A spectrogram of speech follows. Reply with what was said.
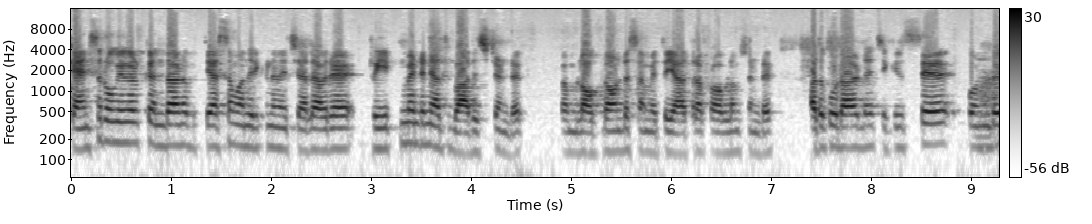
ക്യാൻസർ രോഗികൾക്ക് എന്താണ് വ്യത്യാസം വന്നിരിക്കുന്നത് വെച്ചാൽ അവരെ ട്രീറ്റ്മെന്റിനെ അത് ബാധിച്ചിട്ടുണ്ട്. ഇപ്പം ലോക്ക്ഡൌണിന്റെ സമയത്ത് യാത്രാ പ്രോബ്ലംസ് ഉണ്ട്. അതുകൂടാതെ ചികിത്സ കൊണ്ട്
